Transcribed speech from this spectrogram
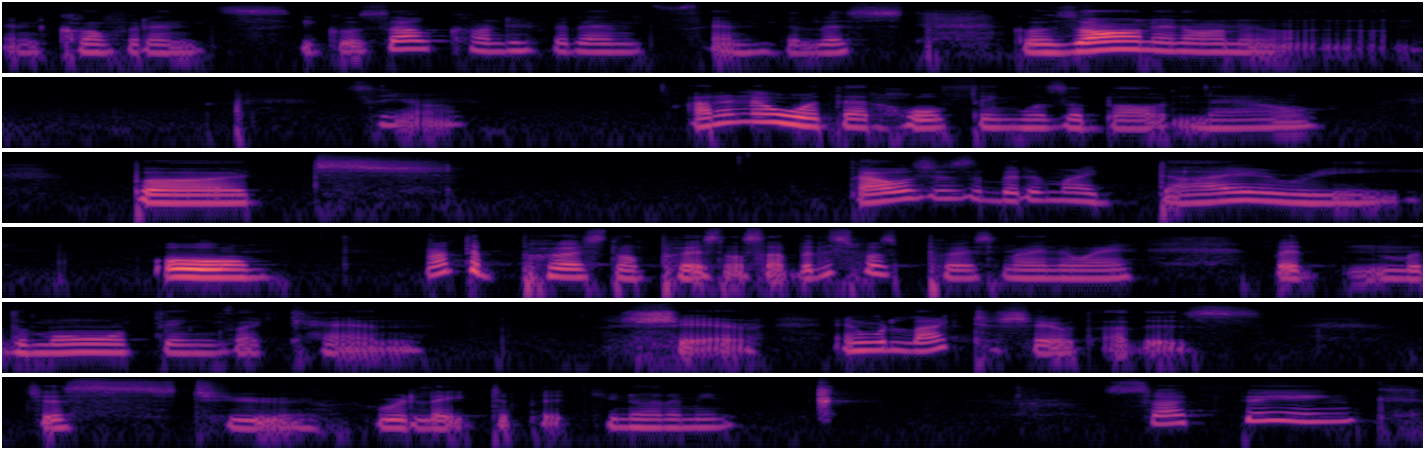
and confidence equals self confidence, and the list goes on and on and on and on. So, yeah. I don't know what that whole thing was about now, but that was just a bit of my diary. Or, not the personal, personal stuff, but this was personal in a way. But the more things I can share and would like to share with others, just to relate a bit, you know what I mean? So I think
